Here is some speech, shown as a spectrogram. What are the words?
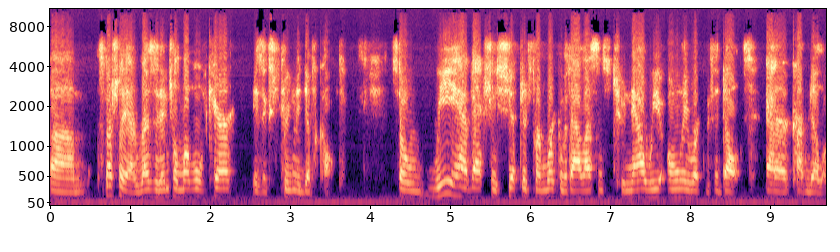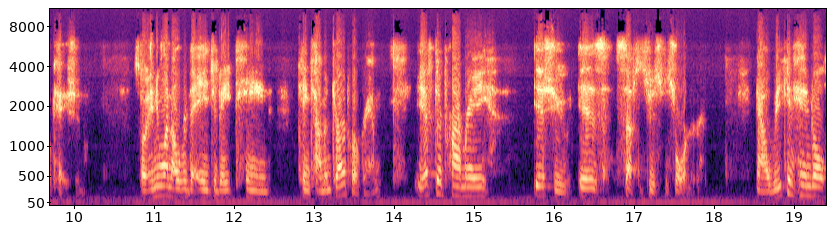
um, especially at a residential level of care, is extremely difficult. So we have actually shifted from working with adolescents to now we only work with adults at our Carbondale location. So anyone over the age of 18 can come into our program. If their primary issue is substance use disorder. Now, we can handle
